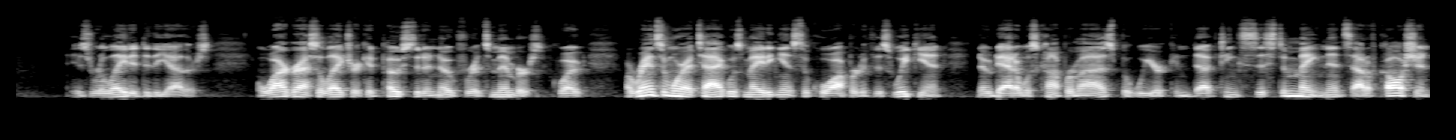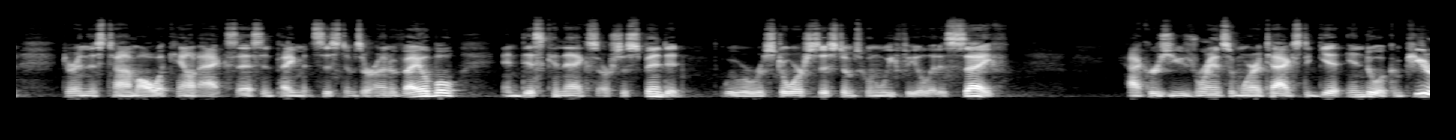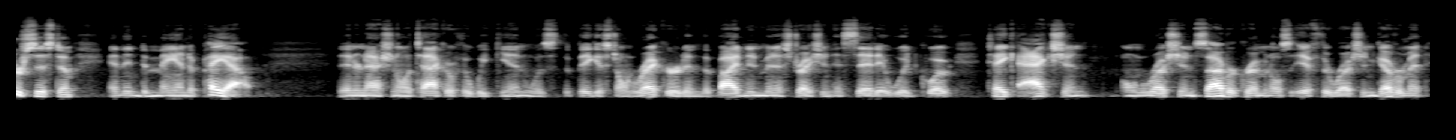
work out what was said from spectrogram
is related to the others. Wiregrass Electric had posted a note for its members. Quote, a ransomware attack was made against the cooperative this weekend. No data was compromised, but we are conducting system maintenance out of caution. During this time, all account access and payment systems are unavailable and disconnects are suspended. We will restore systems when we feel it is safe. Hackers use ransomware attacks to get into a computer system and then demand a payout. The international attack over the weekend was the biggest on record, and the Biden administration has said it would, quote, take action on Russian cyber criminals if the Russian government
